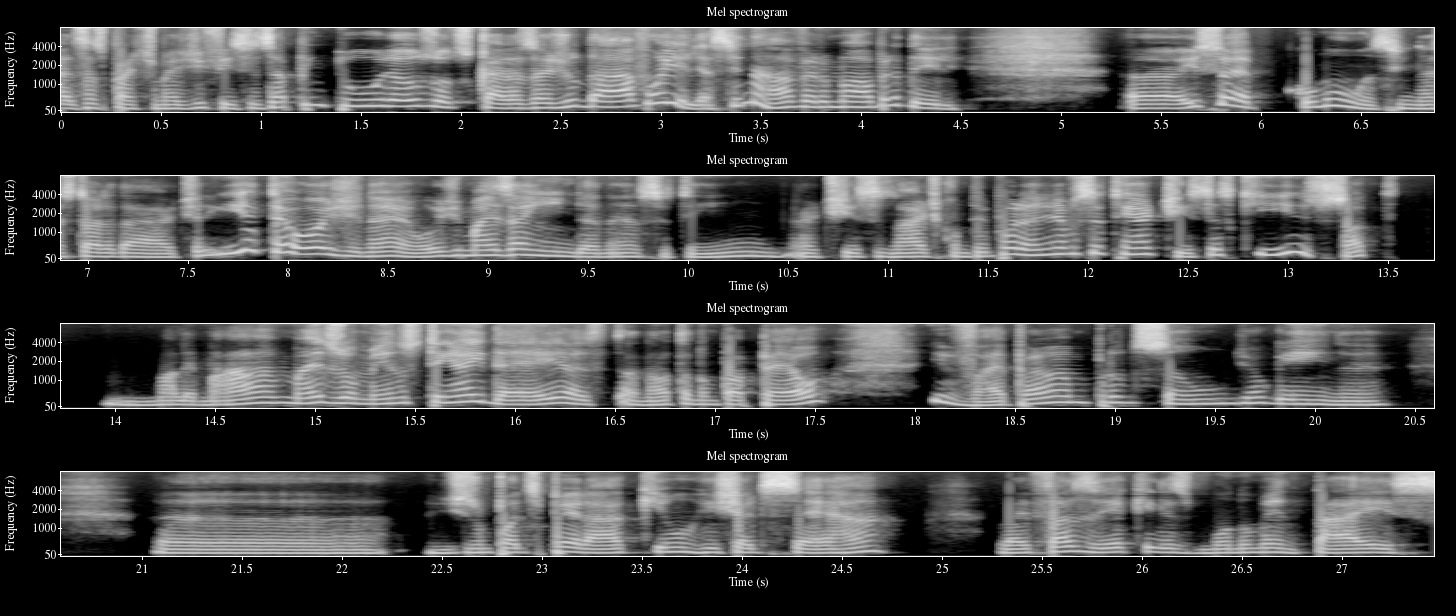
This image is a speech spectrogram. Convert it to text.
essas partes mais difíceis da pintura, os outros caras ajudavam e ele assinava, era uma obra dele. Uh, isso é comum assim na história da arte e até hoje, né? Hoje mais ainda, né? Você tem artistas na arte contemporânea, você tem artistas que só Malemar mais ou menos tem a ideia, anota no papel e vai para a produção de alguém, né? Uh, a gente não pode esperar que um Richard Serra vai fazer aqueles monumentais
